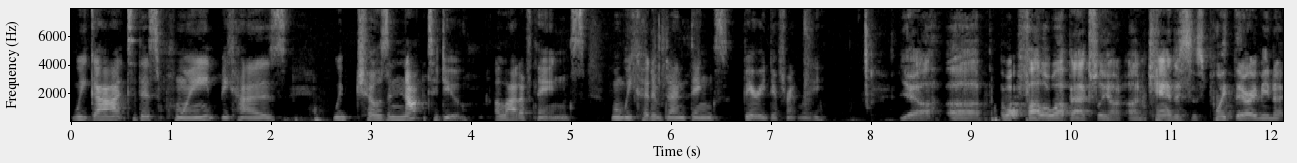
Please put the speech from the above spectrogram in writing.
we got to this point because we've chosen not to do a lot of things when we could have done things very differently. Yeah, uh, I want to follow up actually on, on Candis's point there. I mean, uh,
